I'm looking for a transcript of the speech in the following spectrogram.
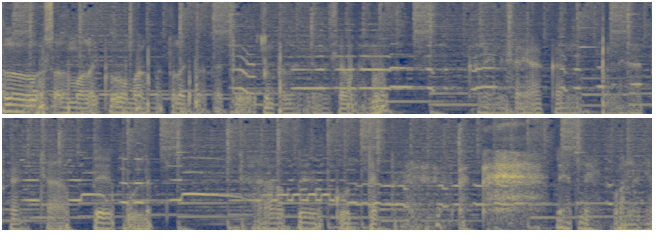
Halo assalamualaikum warahmatullahi wabarakatuh. Jumpa lagi dengan saya Wahyu Kali ini saya akan perlihatkan cabai bulat. Cabai kuntet. Lihat nih warnanya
